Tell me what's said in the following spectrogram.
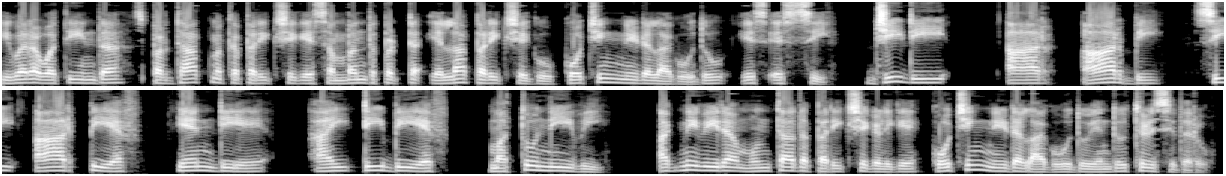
ಇವರ ವತಿಯಿಂದ ಸ್ಪರ್ಧಾತ್ಮಕ ಪರೀಕ್ಷೆಗೆ ಸಂಬಂಧಪಟ್ಟ ಎಲ್ಲಾ ಪರೀಕ್ಷೆಗೂ ಕೋಚಿಂಗ್ ನೀಡಲಾಗುವುದು SSC GD R RB, CRPF, NDA ITBF ಮತ್ತು ನೀವಿ. ಅಗ್ನಿವೀರ ಮುಂತಾದ ಪರೀಕ್ಷೆಗಳಿಗೆ ಕೋಚಿಂಗ್ ನೀಡಲಾಗುವುದು ಎಂದು ತಿಳಿಸಿದರು.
